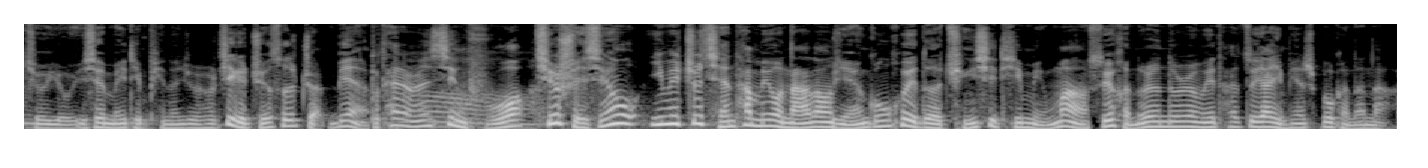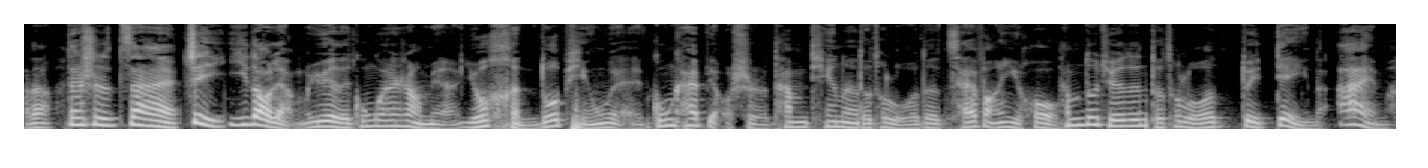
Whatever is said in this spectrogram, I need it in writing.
就有一些媒体评论，就是说这个角色的转变不太让人信服。其实水形，因为之前他没有拿到演员工会的群戏提名嘛，所以很多人都认为他最佳影片是不可能拿的。但是在这一到两个月的公关上面，有很多评委公开表示，他们听了德托罗的采访以后，他们都觉得德托罗对电影的爱嘛。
